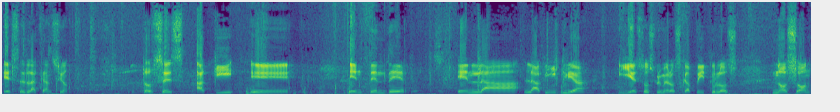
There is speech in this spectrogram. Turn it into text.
esa es la canción. Entonces, aquí eh, entender en la, la Biblia y esos primeros capítulos no son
